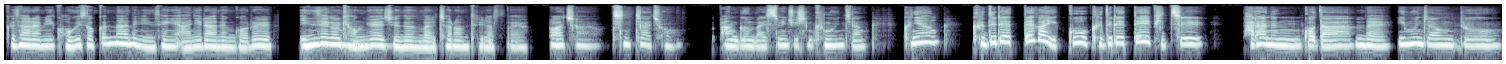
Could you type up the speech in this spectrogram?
그 사람이 거기서 끝나는 인생이 아니라는 거를 인생을 음. 격려해 주는 말처럼 들렸어요. 맞아요. 진짜죠. 방금 말씀해 주신 그 문장. 그냥 그들의 때가 있고 그들의 때의 빛을 바라는 거다. 네. 이 문장도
